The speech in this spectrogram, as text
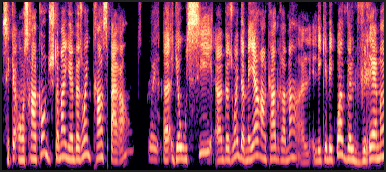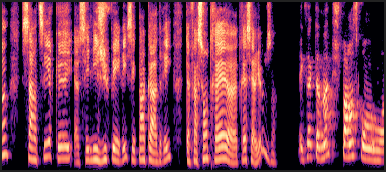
c'est qu'on se rend compte justement, il y a un besoin de transparence oui. Euh, il y a aussi un besoin de meilleur encadrement. Les Québécois veulent vraiment sentir que euh, c'est légiféré, c'est encadré de façon très, euh, très sérieuse. Exactement. Puis je pense qu'on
